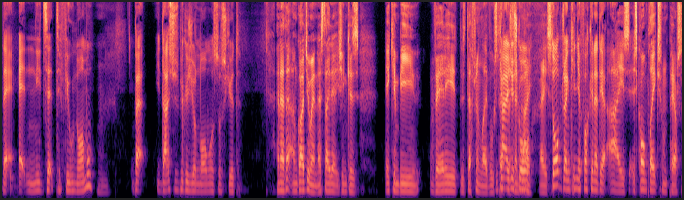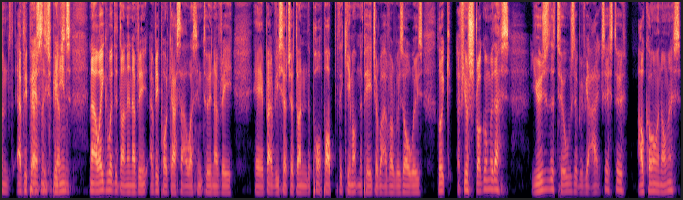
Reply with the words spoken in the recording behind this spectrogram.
that it needs it to feel normal, Mm. but that's just because your normal is so skewed. and I think I'm glad you went this direction because it can be very there's different levels. You can't just go, Aye, aye, Stop drinking, you fucking idiot. Aye, it's, it's complex from person, every Person person's to person. experience. Now, I like what they've done in every every podcast that I listen to and every uh, bit of research I've done. The pop up that came up on the page or whatever was always look if you're struggling with this, use the tools that we've got access to. Alcohol Anonymous.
